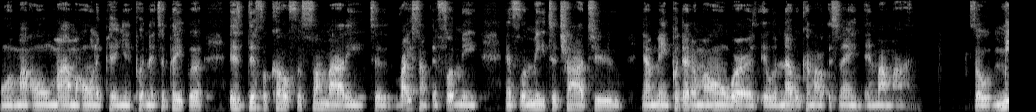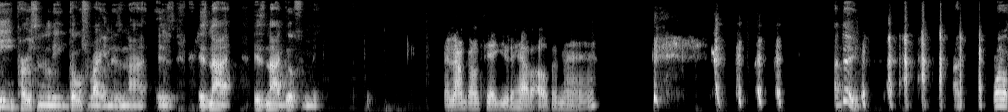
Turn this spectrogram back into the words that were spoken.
on my own mind, my own opinion, putting it to paper, it's difficult for somebody to write something for me and for me to try to, you know I mean, put that on my own words. It will never come out the same in my mind. So me personally, ghostwriting is not is is not is not good for me. And I'm gonna tell you to have an open mind. I do. I, well,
